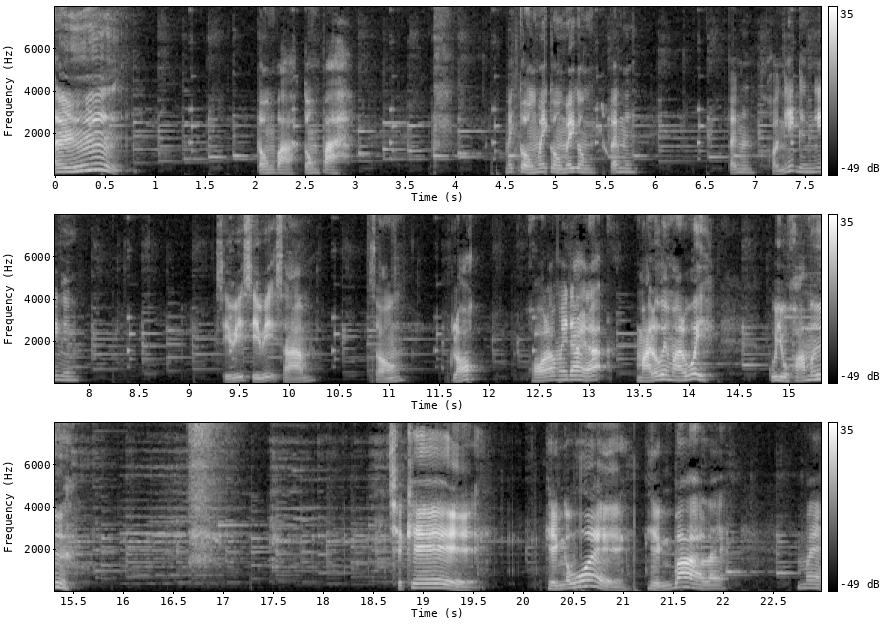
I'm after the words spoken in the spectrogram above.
เออตรงป่ะตรงป่ะไม่โกงไม่โกงไม่โกงแป๊บนึงป๊บนึงขอนิดนึงนิดนึงสี่วิสี่วิสามสองล็อกพอแล้วไม่ได้ละมาแล้วยมาแล้วยกูอยู่ขวามือเชคเคเห็นนะเว้ยเห็นบ้าอะไรแม่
